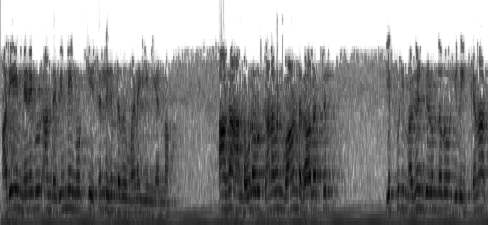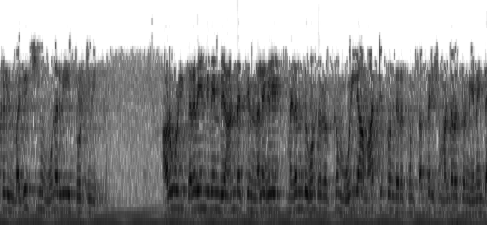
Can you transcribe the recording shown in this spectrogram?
அதே நினைவு அந்த விண்ணை நோக்கி செல்லுகின்றது மனைவியின் எண்ணம். ஆக அந்த உணர்வு கணவன் வாழ்ந்த காலத்தில் எப்படி மகிழ்ந்திருந்ததோ இதை கெனாக்களின் மகிழ்ச்சியும் உணர்வையை தோற்றுவிக்கும் அருளொளி பெற வேண்டும் என்று அண்டத்தின் நிலைகளில் மிளந்து கொண்டிருக்கும் ஒளியா மாற்றிக் கொண்டிருக்கும் சந்தரிஷ மண்டலத்துடன் இணைந்த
